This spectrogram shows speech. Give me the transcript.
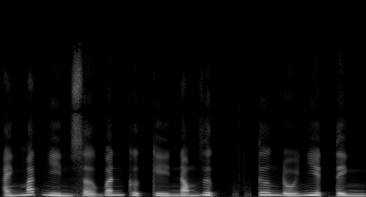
ánh mắt nhìn sở vân cực kỳ nóng rực, tương đối nhiệt tình.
